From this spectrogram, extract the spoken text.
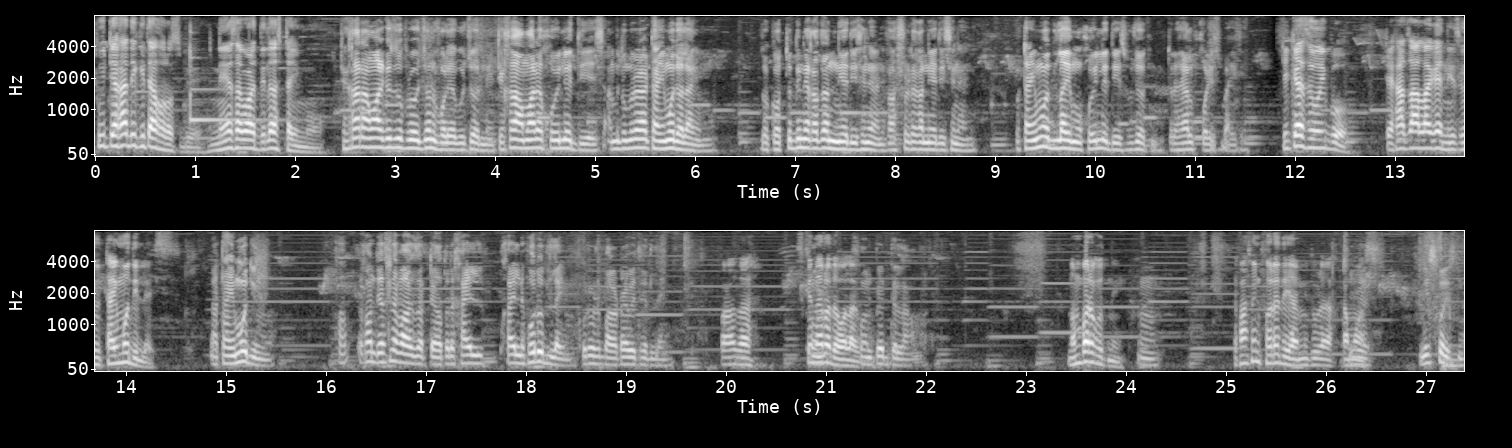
তুই টাকা দিয়ে কিতা খরচ বে? আবার দিলাস টাইমও টাকার আমার কিছু প্রয়োজন পড়ে বুঝছ নি? টাকা আমার কইলে দিয়েছ আমি তোমরা টাইমও দিলাই তো কতদিন এক হাজার নিয়ে দিছি না পাঁচশো টাকা নিয়ে দিছি না টাইমও দিলাই কইলে দিয়েছ বুঝছ নি? তোরা হেল্প করিস বাইরে ঠিক আছে হইব। টাকা যা লাগে নিজ টাইমও দিলাইস না টাইমও দিম। এখন দিস না পাঁচ হাজার টাকা? তোর খাইল খাইল ফটো দিলাম ফটো বারোটার ভিতরে দিলাম পাঁচ হাজার স্ক্যানারও দেওয়া লাগবে। ফোন পে দিলাম আমার নম্বর কত নেই পাঁচ মিনিট পরে দে আমি তোরা কাম আছে। মিস করিস না?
